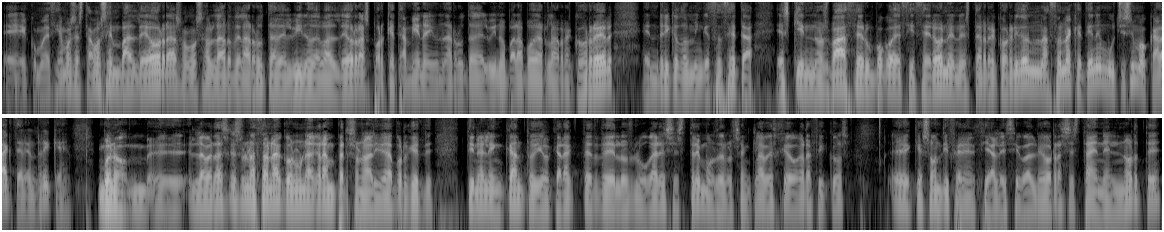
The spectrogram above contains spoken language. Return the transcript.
Eh, como decíamos, estamos en Valdeorras. Vamos a hablar de la ruta del vino de Valdeorras porque también hay una ruta del vino para poderla recorrer. Enrique Domínguez Uceta es quien nos va a hacer un poco de cicerón en este recorrido en una zona que tiene muchísimo carácter, Enrique. Bueno, eh, la verdad es que es una zona con una gran personalidad porque tiene el encanto y el carácter de los lugares extremos, de los enclaves geográficos eh, que son diferenciales Valdeorras está en el norte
